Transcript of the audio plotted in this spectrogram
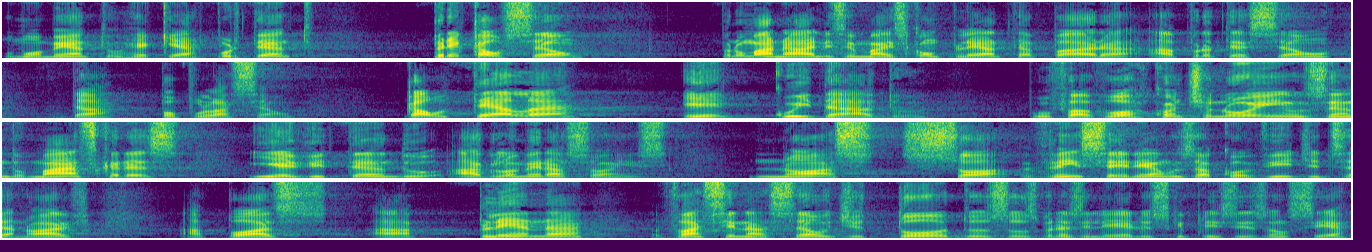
O momento requer, portanto, precaução para uma análise mais completa para a proteção da população. cautela e cuidado. Por favor, continuem usando máscaras e evitando aglomerações. Nós só venceremos a Covid-19 após a plena vacinação de todos os brasileiros que precisam ser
